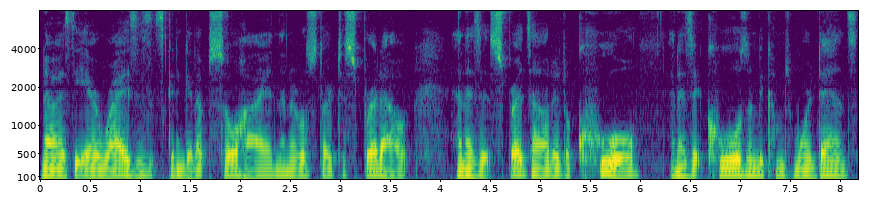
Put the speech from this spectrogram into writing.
Now, as the air rises, it's going to get up so high and then it'll start to spread out. And as it spreads out, it'll cool. And as it cools and becomes more dense,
